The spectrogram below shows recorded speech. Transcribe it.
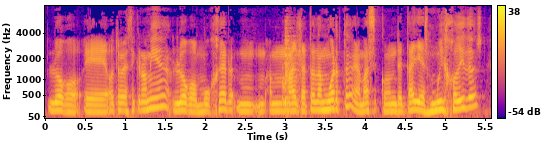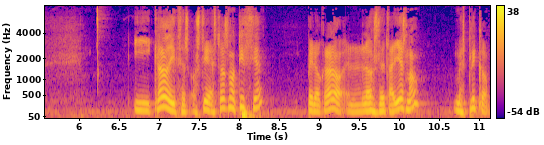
luego eh, otra vez economía, luego mujer maltratada muerta, además con detalles muy jodidos. Y claro, dices, hostia, esto es noticia, pero claro, los detalles no. Me explico.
